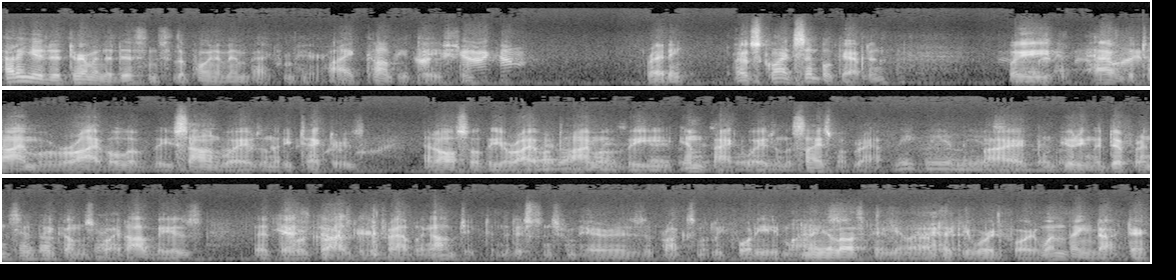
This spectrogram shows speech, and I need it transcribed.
How do you determine the distance to the point of impact from here? By computation. Ready? It's quite simple, Captain. We have the time of arrival of the sound waves on the detectors, and also the arrival time of the impact waves on the seismograph. By computing the difference, it becomes quite obvious that they were caused by a traveling object, and the distance from here is approximately 48 miles. Now, you lost me again, but I'll take your word for it. One thing, Doctor.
